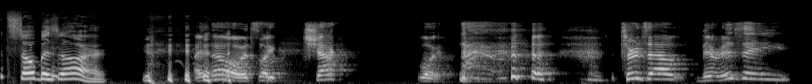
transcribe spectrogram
it's so bizarre. I know. It's like Shaq. Look, turns out there is a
